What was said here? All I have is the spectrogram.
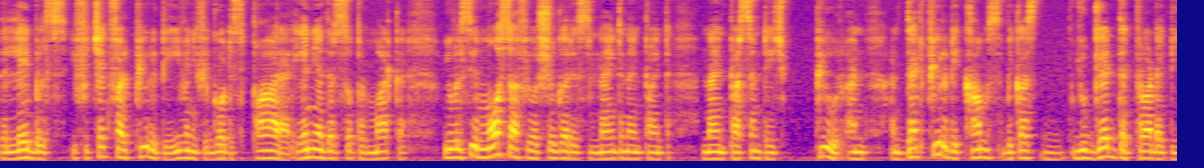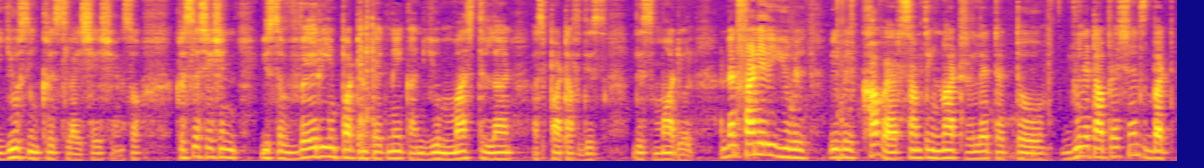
the labels if you check for purity even if you go to spar or any other supermarket you will see most of your sugar is 99.9 percentage pure and and that purity comes because you get that product using crystallization. So crystallization is a very important technique and you must learn as part of this this module. And then finally you will we will cover something not related to unit operations but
